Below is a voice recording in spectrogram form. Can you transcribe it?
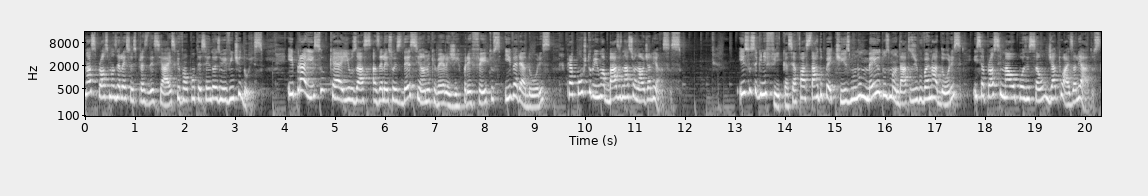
nas próximas eleições presidenciais que vão acontecer em 2022. E para isso, quer aí usar as eleições desse ano que vai eleger prefeitos e vereadores para construir uma base nacional de alianças. Isso significa se afastar do petismo no meio dos mandatos de governadores e se aproximar à oposição de atuais aliados.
